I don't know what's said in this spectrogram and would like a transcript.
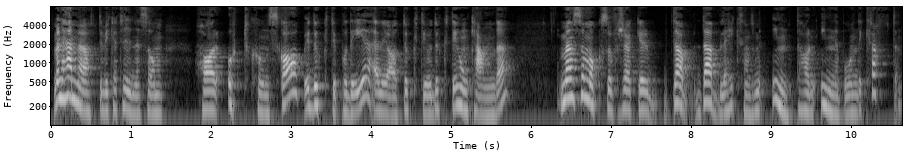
Men här möter vi Katrine som har örtkunskap, är duktig på det. Eller ja, duktig och duktig, hon kan det. Men som också försöker dab- dabbla häxan som inte har den inneboende kraften.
